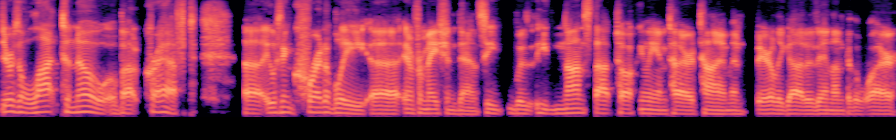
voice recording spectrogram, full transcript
there's a lot to know about craft. Uh, it was incredibly uh, information dense. He was he nonstop talking the entire time and barely got it in under the wire.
